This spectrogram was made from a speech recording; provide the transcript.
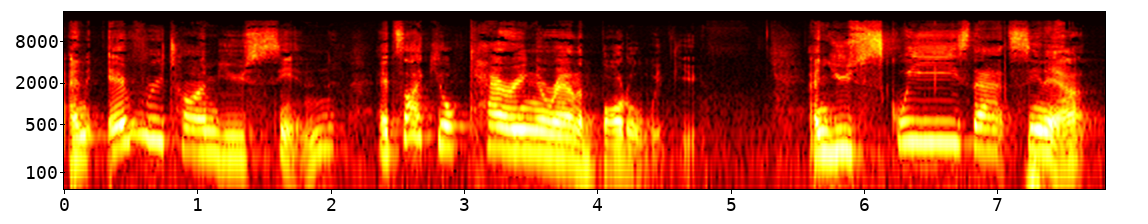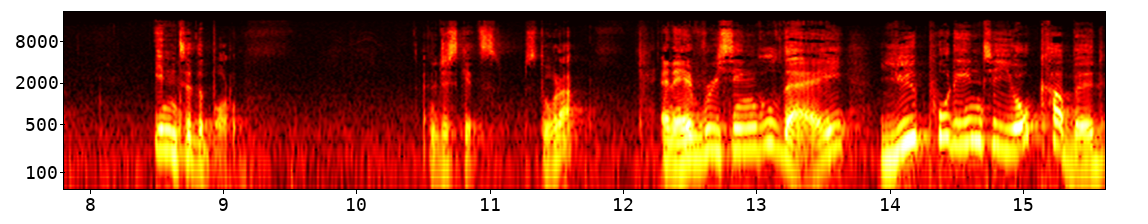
And every time you sin, it's like you're carrying around a bottle with you. And you squeeze that sin out into the bottle. And it just gets stored up. And every single day, you put into your cupboard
